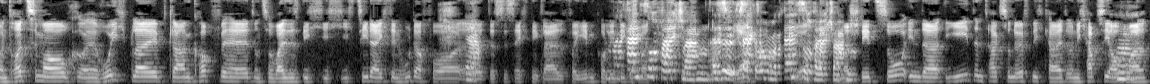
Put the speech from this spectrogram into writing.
und trotzdem auch äh, ruhig bleibt, klaren Kopf behält und so, weil das- ich, ich, ich ziehe da echt den Hut davor. Ja. Äh, das ist echt nicht klar. Also Für jeden Man Politiker. kann es so falsch machen. Also ich Ja. sag's auch, man kann es so falsch Man machen. steht so in der jeden Tag so in der Öffentlichkeit und ich habe sie auch Mhm. mal.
